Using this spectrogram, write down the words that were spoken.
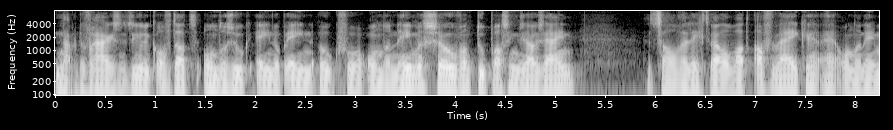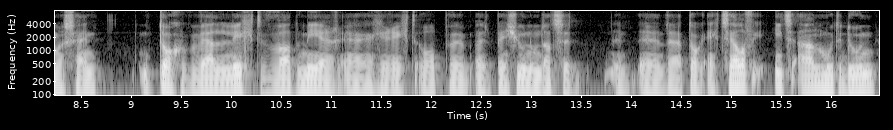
Nou, de vraag is natuurlijk of dat onderzoek één op één ook voor ondernemers zo van toepassing zou zijn. Het zal wellicht wel wat afwijken. Hè. Ondernemers zijn toch wellicht wat meer gericht op het pensioen, omdat ze daar toch echt zelf iets aan moeten doen.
